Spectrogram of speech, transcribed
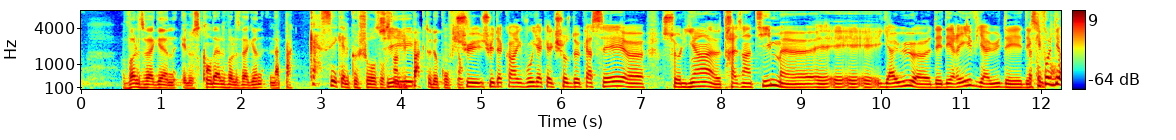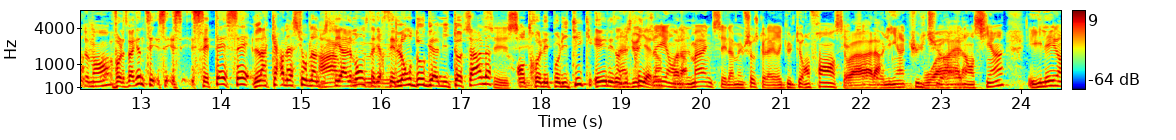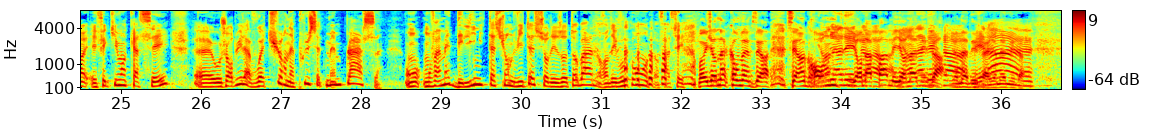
Volkswagen et le scandale Volkswagen n'a pas cassé quelque chose au sein du pacte de confiance. Je suis, d'accord avec vous, il y a quelque chose de cassé, euh, ce lien euh, très intime, euh, et il y a eu des dérives, il y a eu des, des Parce qu'il faut le dire, Volkswagen, c'était c'est l'incarnation de l'industrie ah allemande, c'est-à-dire c'est l'endogamie totale entre les politiques et les industriels. L'industrie en Allemagne, c'est la même chose que l'agriculture en France, il y a un lien culturel ancien, et il est effectivement cassé. Aujourd'hui, la voiture n'a plus cette même place. On, on, va mettre des limitations de vitesse sur des autobahnes, rendez-vous compte. Enfin, il y en a quand même, c'est un, grand mythe, il n'y en a pas, mais il y en a déjà. Il y en a déjà.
